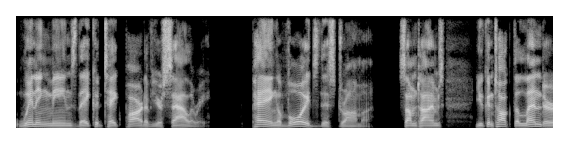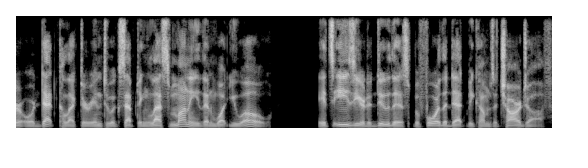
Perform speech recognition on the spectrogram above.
Winning means they could take part of your salary. Paying avoids this drama. Sometimes you can talk the lender or debt collector into accepting less money than what you owe. It's easier to do this before the debt becomes a charge-off.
